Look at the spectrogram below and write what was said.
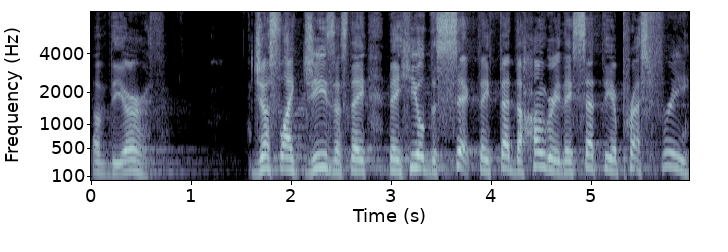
of the earth. Just like Jesus, they, they healed the sick, they fed the hungry, they set the oppressed free.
